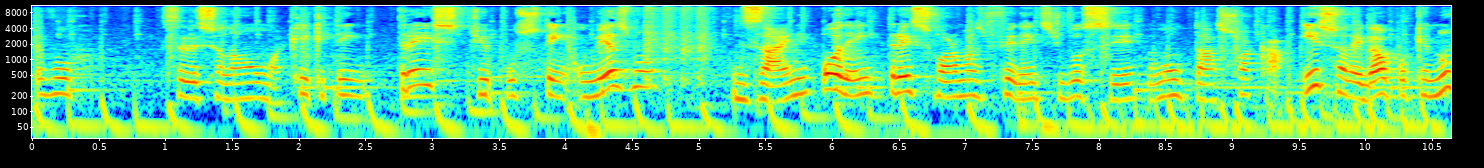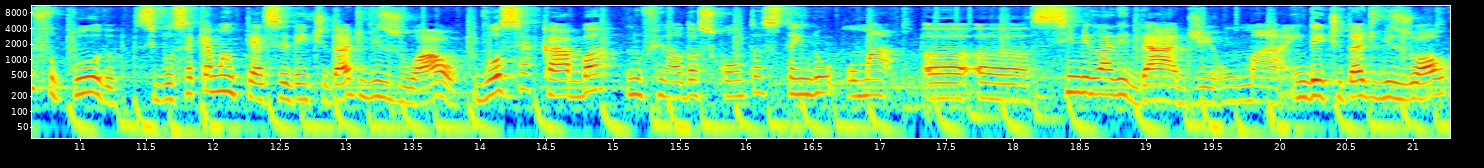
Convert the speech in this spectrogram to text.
Eu vou selecionar uma aqui que tem três tipos, tem o mesmo design, porém três formas diferentes de você montar a sua capa. Isso é legal porque no futuro, se você quer manter essa identidade visual, você acaba no final das contas tendo uma uh, uh, similaridade, uma identidade visual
